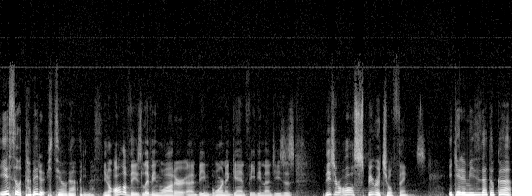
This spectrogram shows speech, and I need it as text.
イエスを食べる必要があります You know, all of these living water and being born again, feeding on Jesus, these are all spiritual things. 生ける水だとか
